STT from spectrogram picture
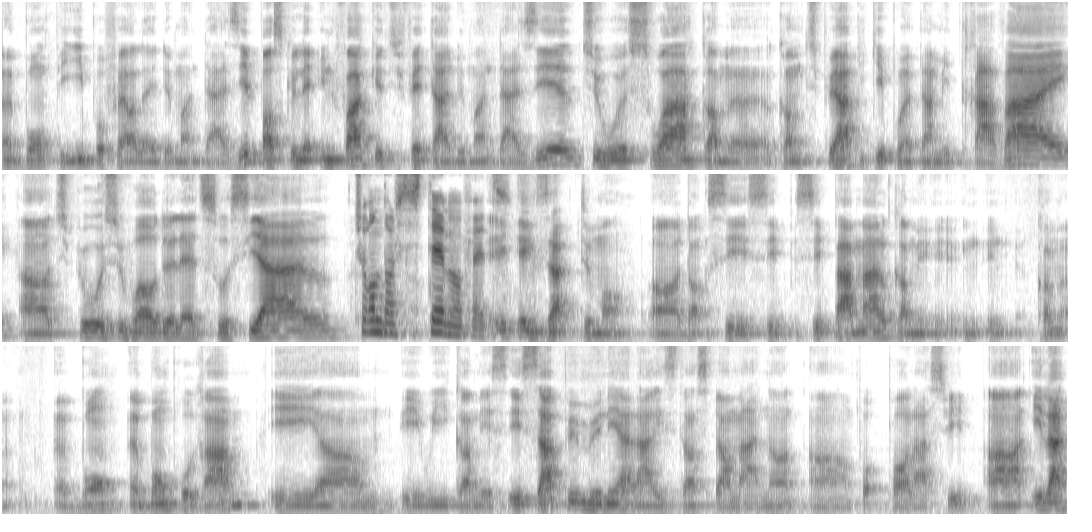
un, bon pays pour faire les demandes d'asile parce que une fois que tu fais ta demande d'asile, tu reçois comme, comme tu peux appliquer pour un permis de travail, tu peux recevoir de l'aide sociale. Tu rentres dans le système en fait. E, exactement. donc c'est pas mal comme, une, comme un bon, un bon programme. Et, euh, et oui, comme, et, ça peut mener à la résidence permanente euh, pour, la suite. Euh, et, la,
